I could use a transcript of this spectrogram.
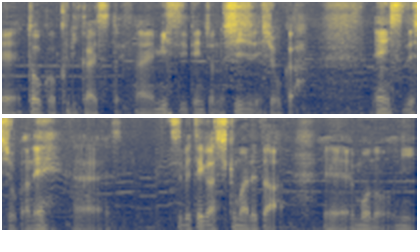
えートークを繰り返すという、はいミスティ店長の指示でしょうか。演出でしょうかね。すべてが仕組まれた、えーものに、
